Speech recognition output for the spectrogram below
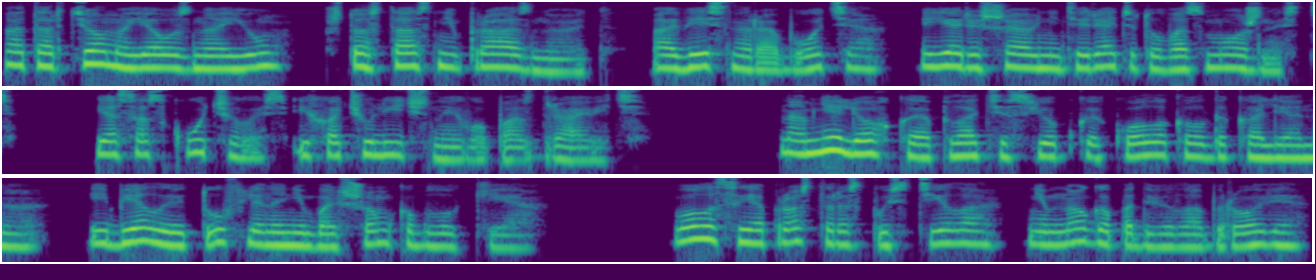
От Артема я узнаю, что Стас не празднует, а весь на работе, и я решаю не терять эту возможность. Я соскучилась и хочу лично его поздравить. На мне легкое платье с юбкой колокол до колена, и белые туфли на небольшом каблуке. Волосы я просто распустила, немного подвела брови,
